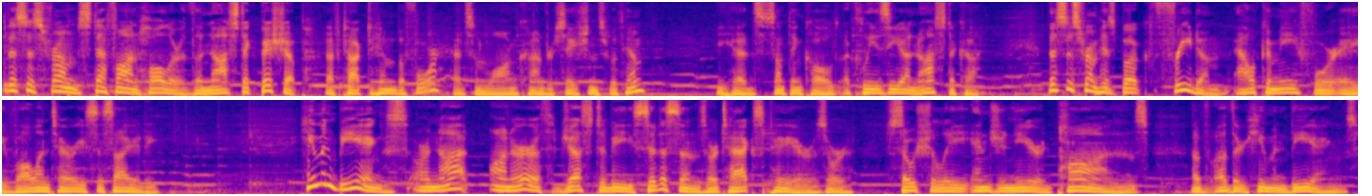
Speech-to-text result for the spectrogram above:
This is from Stephan Hoeller, the Gnostic bishop. I've talked to him before, had some long conversations with him. He heads something called Ecclesia Gnostica. This is from his book Freedom Alchemy for a Voluntary Society. Human beings are not on earth just to be citizens or taxpayers or socially engineered pawns of other human beings.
